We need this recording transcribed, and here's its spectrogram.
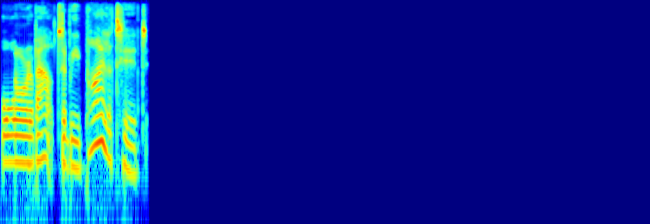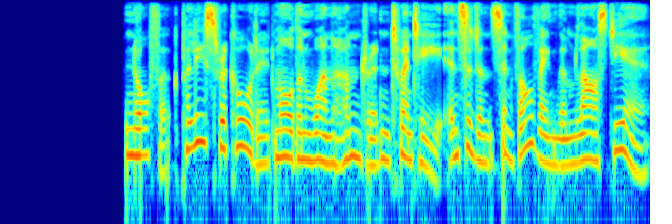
or about to be piloted. Norfolk police recorded more than 120 incidents involving them last year,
